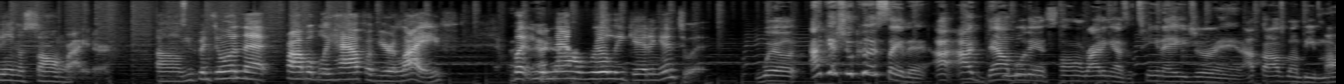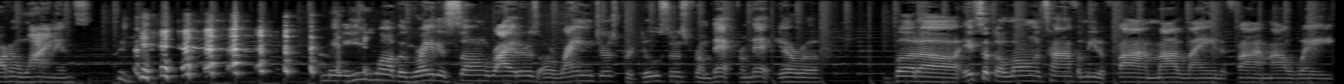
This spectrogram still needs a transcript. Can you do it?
being a songwriter. Um, you've been doing that probably half of your life, but you're now really getting into it. Well, I guess you could say that. I, I dabbled in songwriting as a teenager, and I thought I was going to be Marvin Winans. I mean, he's one of the greatest songwriters, arrangers, producers from that from that era. But uh, it took a long time for me to find my lane, to find my way.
